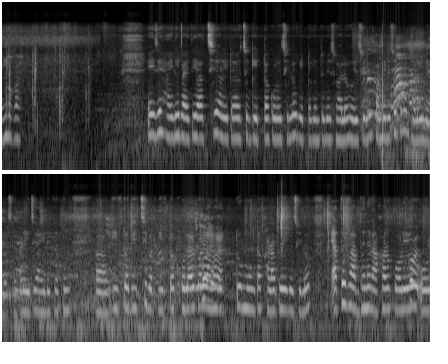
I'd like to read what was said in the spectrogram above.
অন্ধকার। এই যে হাইলি বাড়িতে যাচ্ছি আর এটা হচ্ছে গেটটা করেছিল। গেটটা কিন্তু বেশ ভালো হয়েছিল। কম্বিনেশন আমার ভালোই লেগেছে। আর এই যে হাইলিকে এখন গিফটটা দিচ্ছি বাট গিফটটা খোলার পরে আমার একটু মনটা খারাপ হয়ে গেছিল। এত সাবধানে রাখার পরেও ওর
